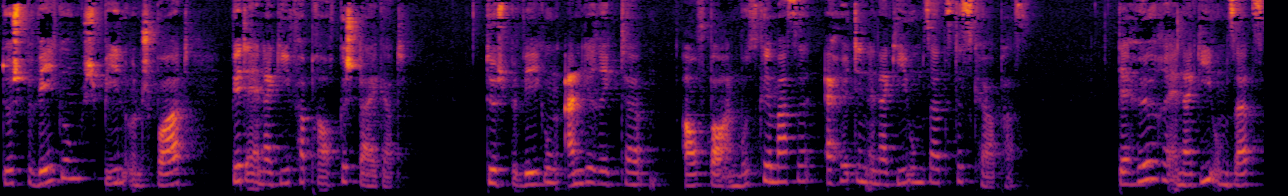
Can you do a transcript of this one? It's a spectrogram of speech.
Durch Bewegung, Spiel und Sport wird der Energieverbrauch gesteigert. Durch Bewegung angeregter Aufbau an Muskelmasse erhöht den Energieumsatz des Körpers. Der höhere Energieumsatz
